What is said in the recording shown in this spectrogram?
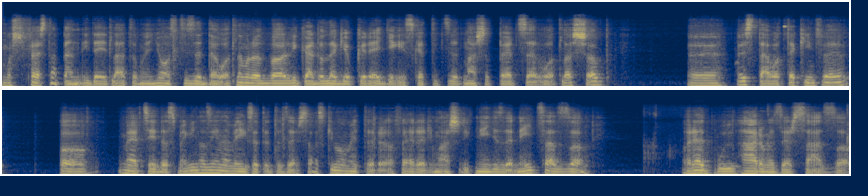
most Verstappen idejét látom, hogy 8 tizeddel volt lemaradva, Ricardo legjobb köre 1,2 másodperccel volt lassabb. Össztávot tekintve a Mercedes megint az élen végzett 5100 km-rel, a Ferrari második 4400-zal, a Red Bull 3100-zal,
